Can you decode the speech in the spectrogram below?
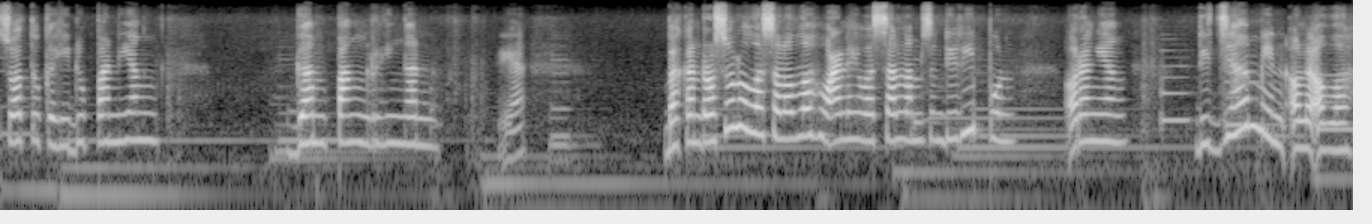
suatu kehidupan yang gampang ringan ya bahkan Rasulullah Shallallahu Alaihi Wasallam sendiri pun orang yang dijamin oleh Allah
